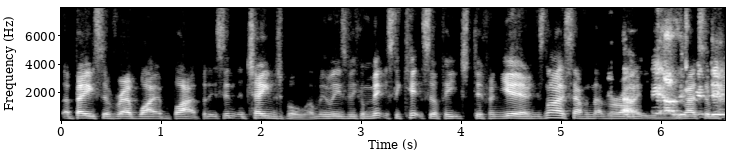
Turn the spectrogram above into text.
a base of red, white, and black, but it's interchangeable. I mean, it means we can mix the kits up each different year, and it's nice having that variety. Yeah, yeah,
